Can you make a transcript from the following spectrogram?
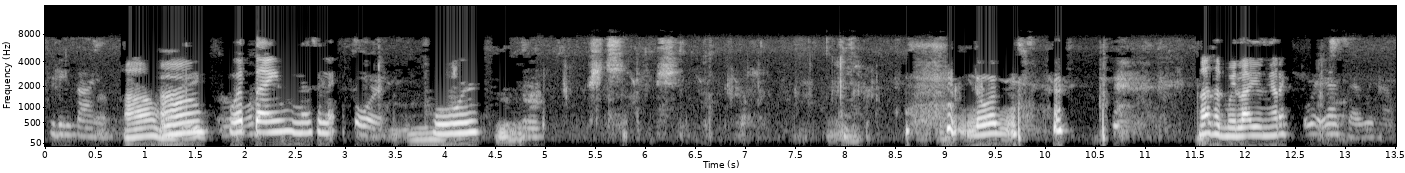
feeding time. Ah, Ah, buhay. what time na sila? 4. Four. Luwag. Nasad mo yung layon nga rin? Wait, yes sir, we have.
